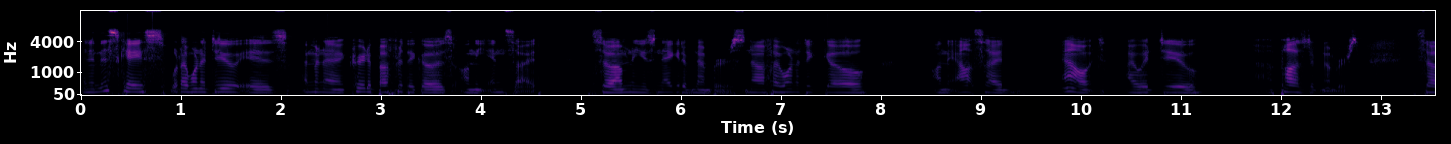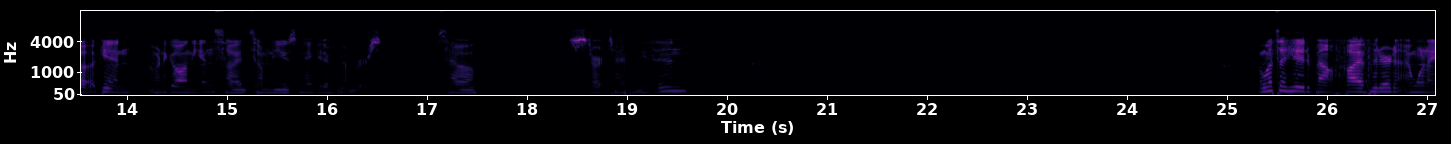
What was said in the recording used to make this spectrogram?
And in this case, what I want to do is I'm going to create a buffer that goes on the inside. So I'm going to use negative numbers. Now if I wanted to go on the outside out, I would do positive numbers. So again, I'm going to go on the inside, so I'm going to use negative numbers. So start typing these in. And once I hit about 500, I want to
